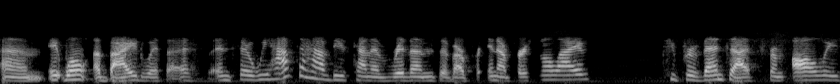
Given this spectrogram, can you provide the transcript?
Um, it won't abide with us, and so we have to have these kind of rhythms of our in our personal lives to prevent us from always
